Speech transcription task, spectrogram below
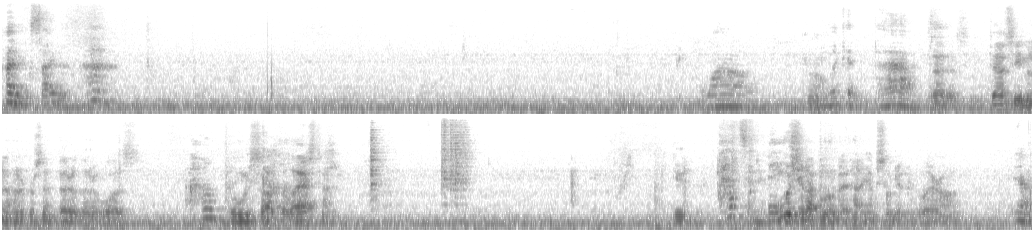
I'm excited. Wow, Oh, look at that. That is, that's even hundred percent better than it was Oh when we my saw it the last time. You That's amazing. Push it up a little bit, honey, I'm still getting the glare on. Yeah,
